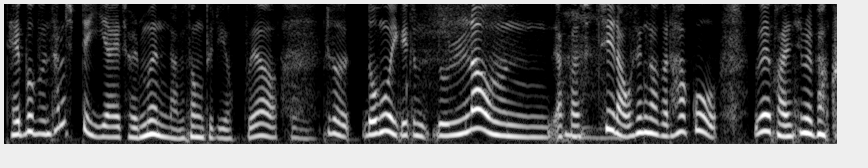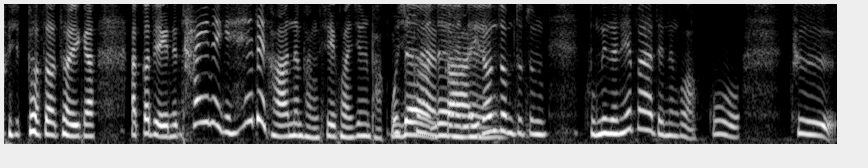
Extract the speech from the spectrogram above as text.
대부분 30대 이하의 젊은 남성들이었고요. 네. 그래서 너무 이게 좀 놀라운 약간 수치라고 생각을 하고 왜 관심을 받고 싶어서 저희 가 아까도 얘기했는데 타인에게 해를 가하는 하는 방식의 관심을 받고 싶어 네, 할까 네, 네. 이런 점도 좀 고민을 해봐야 되는 것 같고 그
